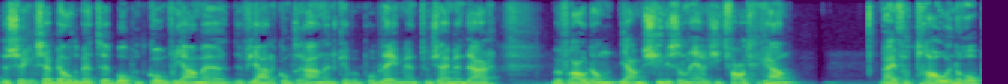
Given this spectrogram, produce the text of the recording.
dus zij, zij belde met Bob.com van ja, maar de verjaardag komt eraan en ik heb een probleem. En toen zei men daar, mevrouw, dan, ja, misschien is er dan ergens iets fout gegaan. Wij vertrouwen erop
